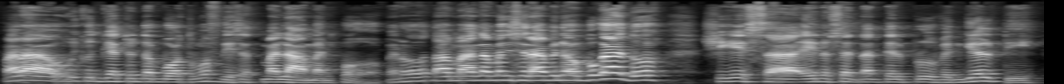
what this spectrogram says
para we could get to the bottom of this at malaman po. Pero tama naman yung sinabi ng abogado, she is uh, innocent until proven guilty.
